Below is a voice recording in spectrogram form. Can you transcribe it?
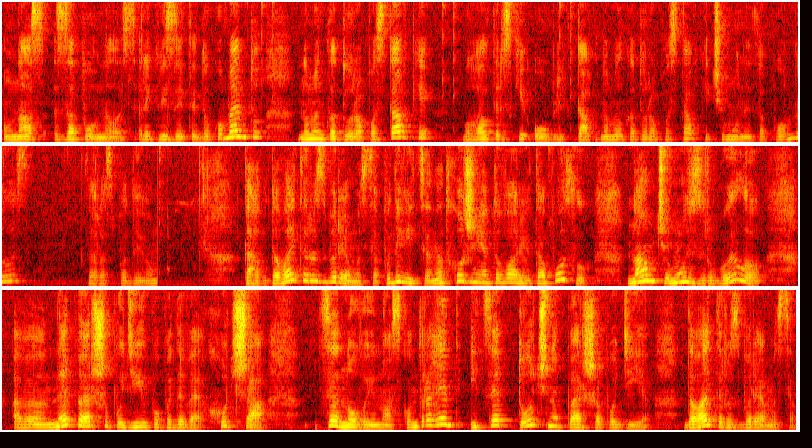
у нас заповнилось. Реквізити документу, номенклатура поставки, бухгалтерський облік. Так, номенклатура поставки чому не заповнилась? Зараз подивимося. Так, давайте розберемося. Подивіться, надходження товарів та послуг нам чомусь зробило е, не першу подію по ПДВ. Хоча це новий у нас контрагент і це точно перша подія. Давайте розберемося.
